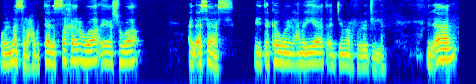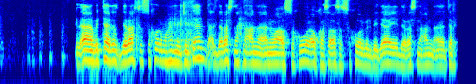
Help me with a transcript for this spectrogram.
والمسرح وبالتالي الصخر هو إيش؟ هو الأساس في تكون العمليات الجيمورفولوجية. الآن الآن بالتالي دراسة الصخور مهمة جدا. درسنا إحنا عن أنواع الصخور أو خصائص الصخور بالبداية درسنا عن تركيب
